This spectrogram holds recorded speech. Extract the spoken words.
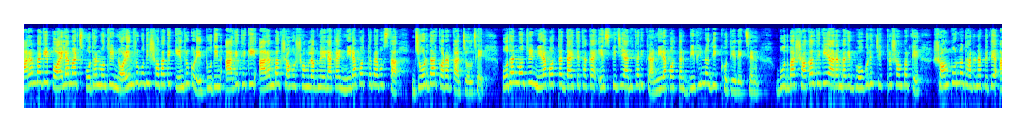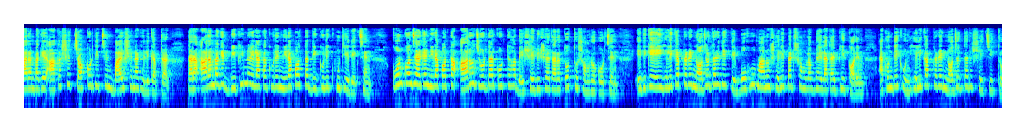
আরামবাগে পয়লা মার্চ প্রধানমন্ত্রী নরেন্দ্র মোদীর সভাকে কেন্দ্র করে দুদিন আগে থেকেই আরামবাগ শহর সংলগ্ন এলাকায় নিরাপত্তা ব্যবস্থা জোরদার করার কাজ চলছে। প্রধানমন্ত্রীর নিরাপত্তার দায়িত্বে থাকা এসপিজি আধিকারিকরা নিরাপত্তার বিভিন্ন দিক খতিয়ে দেখছেন। বুধবার সকাল থেকেই আরামবাগের ভৌগোলিক চিত্র সম্পর্কে সম্পূর্ণ ধারণা পেতে আরামবাগের আকাশের চক্কর দিচ্ছেন বায়ুসেনার হেলিকপ্টার। তারা আরামবাগের বিভিন্ন এলাকা ঘুরে নিরাপত্তার দিকগুলি খুঁটিয়ে দেখছেন। কোন কোন জায়গায় নিরাপত্তা আরও জোরদার করতে হবে সে বিষয়ে তারা তথ্য সংগ্রহ করছেন। এদিকে এই হেলিকপ্টারের নজরদারি দেখতে বহু মানুষ হেলিপ্যাড সংলগ্ন এলাকায় ভিড় করেন। এখন দেখুন হেলিকপ্টারের নজরদারির সেই চিত্র।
